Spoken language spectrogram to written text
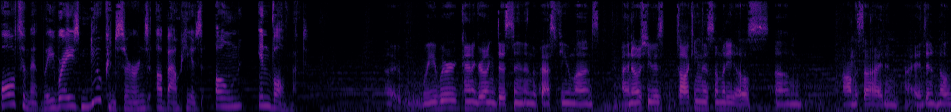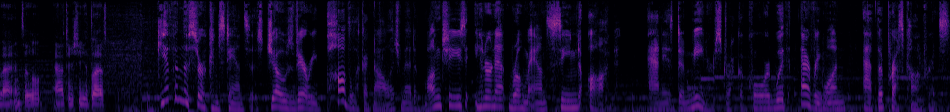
ultimately raised new concerns about his own involvement. Uh, we were kind of growing distant in the past few months. I know she was talking to somebody else um, on the side, and I didn't know that until after she had left. Given the circumstances, Joe's very public acknowledgement of Mengqi's internet romance seemed odd, and his demeanor struck a chord with everyone at the press conference.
